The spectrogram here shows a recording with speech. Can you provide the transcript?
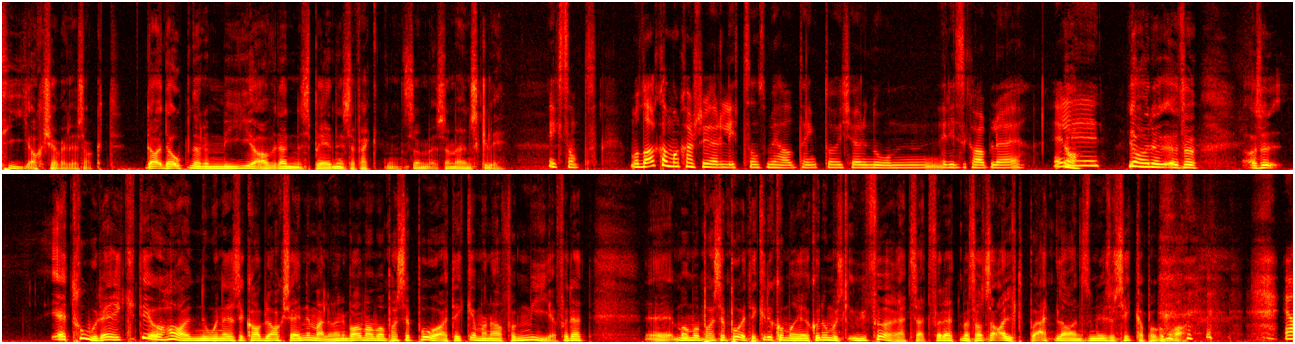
ti aksjer, ville jeg sagt. Da, da oppnår du mye av den spredningseffekten som, som er ønskelig. Ikke sant? Og da kan man kanskje gjøre litt sånn som jeg hadde tenkt, å kjøre noen risikable, eller? Ja, det, altså, altså Jeg tror det er riktig å ha noen risikable aksjer innimellom, men bare man må passe på at ikke man har for mye. for det eh, man må passe på at ikke du kommer i økonomisk uføre, rett og slett, fordi at man satser alt på et eller annet som du er så sikker på går bra. Ja.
